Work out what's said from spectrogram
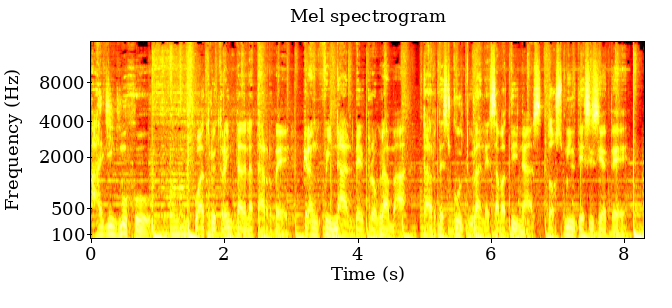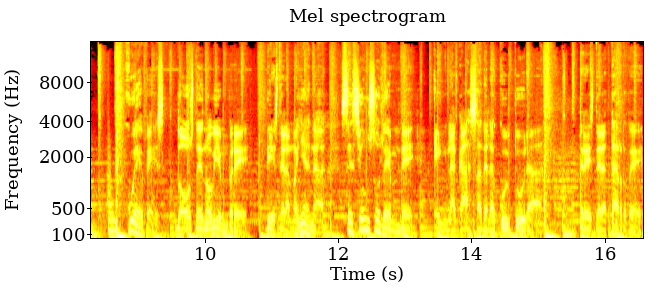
Allin. 4 y 30 de la tarde, gran final del programa Tardes Culturales Sabatinas 2017. Jueves 2 de noviembre, 10 de la mañana, sesión solemne en la Casa de la Cultura. 3 de la tarde,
